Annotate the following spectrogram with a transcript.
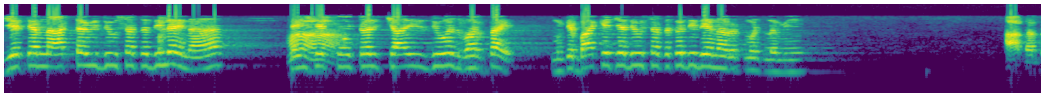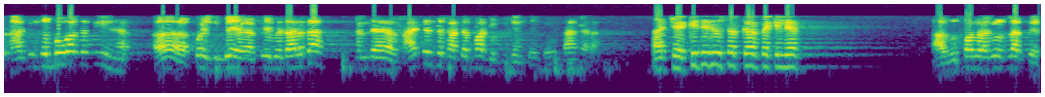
जे त्यांना अठ्ठावीस दिवसाचं दिलंय ना त्यांचे हा. टोटल चाळीस दिवस भरताय मग ते बाकीच्या दिवसाचं कधी देणारच म्हटलं मी आता दहा दिवस बघू आता ती हा, पैसे पेमेंट आलं का आणि त्या- आहे त्यांचं खातं पाठवतो त्यांच्या. काय करा अच्छा किती दिवसात करता क्लिअर अजून पंधरा दिवस लागते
